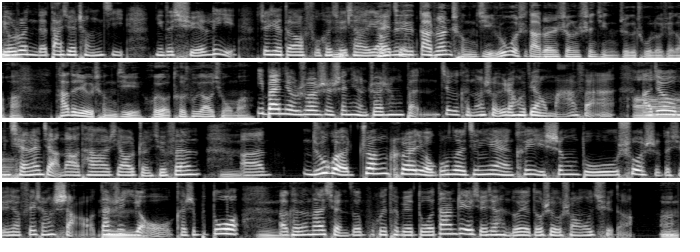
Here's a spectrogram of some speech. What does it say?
比如嗯说你的大学成绩、你的学历这些都要符合学校的要哎，求。那这个大专成绩，如果是大专生申请这个出国留学的话，他的这个成绩会有特殊要求吗？一般就是说是申请专升本，这个可能手续上会比较麻烦、啊。就是我们前面讲到，他是要转学分嗯啊。如果专科有工作经验可以升读硕士的学校非常少，但是嗯有，可是不多。嗯呃，可能他选择不会特别多。当然，这些学校很多也都是有双录取的。啊嗯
